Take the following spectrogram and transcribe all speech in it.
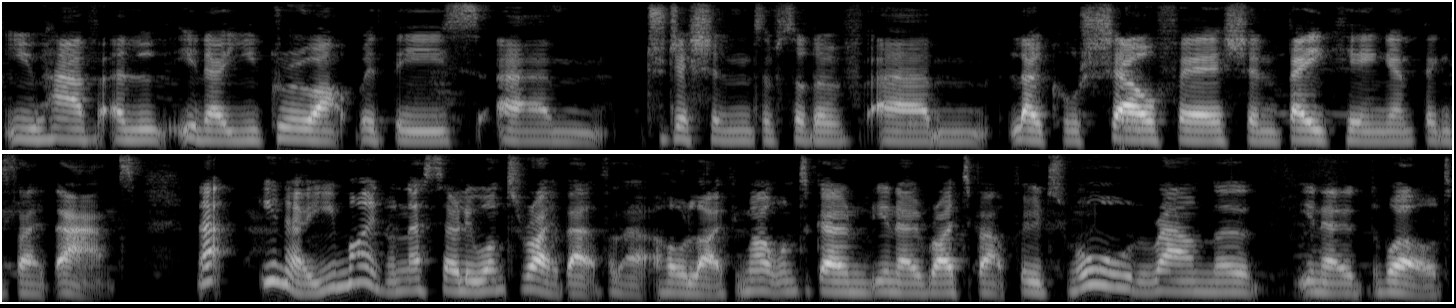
you have a you know you grew up with these um, traditions of sort of um, local shellfish and baking and things like that that you know you might not necessarily want to write about for that whole life you might want to go and you know write about foods from all around the you know the world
